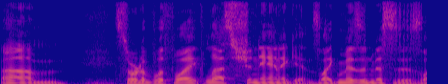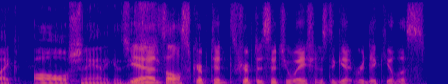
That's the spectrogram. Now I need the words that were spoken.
um sort of with like less shenanigans like Miz and Mrs. is like all shenanigans You yeah, just- it's all scripted scripted situations to get ridiculous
